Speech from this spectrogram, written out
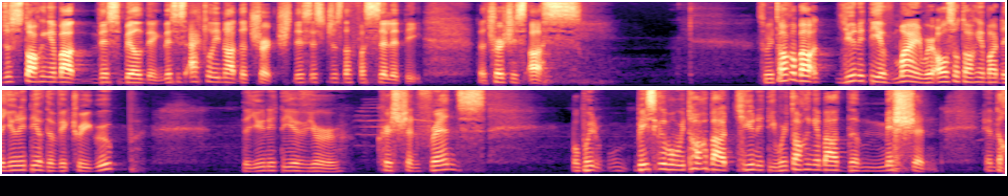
just talking about this building. This is actually not the church, this is just a facility. The church is us. So we talk about unity of mind. We're also talking about the unity of the victory group, the unity of your Christian friends. But basically, when we talk about unity, we're talking about the mission and the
